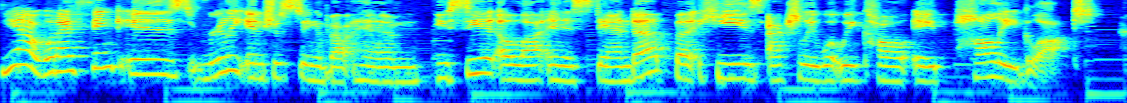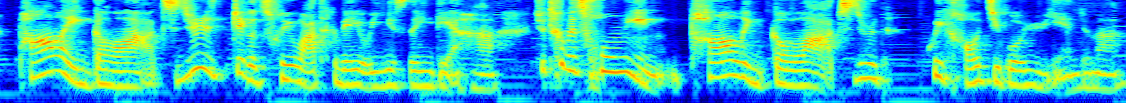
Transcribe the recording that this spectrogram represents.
Yeah, what I think is really interesting about him, you see it a lot in his stand up, but he's actually what we call a polyglot. polyglot 就是这个崔娃特别有意思的一点哈，就特别聪明。polyglot 就是会好几国语言，对吗？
